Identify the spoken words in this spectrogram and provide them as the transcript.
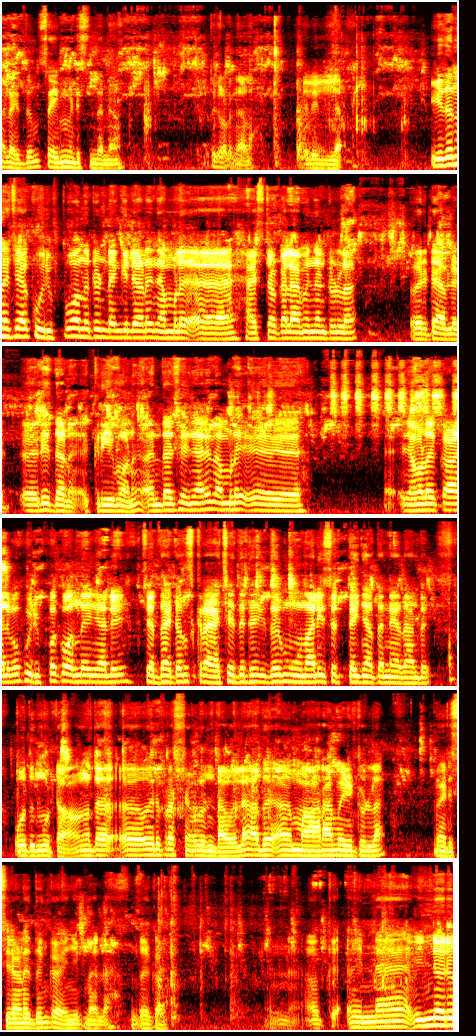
അല്ല ഇതും സെയിം മെഡിസിൻ തന്നെയാണ്. ഇത് കളഞ്ഞാളാ. അതിലില്ല ഇതെന്ന് വെച്ചാൽ കുരുപ്പ് വന്നിട്ടുണ്ടെങ്കിലാണ് നമ്മൾ ഹൈസ്റ്റോക്കലാമി എന്നിട്ടുള്ള ഒരു ടാബ്ലറ്റ് ഒരു ഇതാണ് ക്രീമാണ് എന്താ വെച്ച് കഴിഞ്ഞാൽ നമ്മൾ നമ്മൾ കാലുമ്പോൾ കുരുപ്പൊക്കെ വന്നു കഴിഞ്ഞാൽ ചെറുതായിട്ടൊന്ന് സ്ക്രാച്ച് ചെയ്തിട്ട് ഇതൊരു മൂന്നാൽ ദിവസം ഇട്ട് കഴിഞ്ഞാൽ തന്നെ ഏതാണ്ട് ഒതുങ്ങൂട്ടോ. അങ്ങനത്തെ ഒരു പ്രശ്നങ്ങളും ഉണ്ടാവില്ല അത് മാറാൻ വേണ്ടിയിട്ടുള്ള മെഡിസിനാണ് ഇതും കഴിഞ്ഞിട്ടുണ്ടല്ലോ ഇതൊക്കെ. പിന്നെ ഓക്കെ. പിന്നെ പിന്നെ ഒരു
